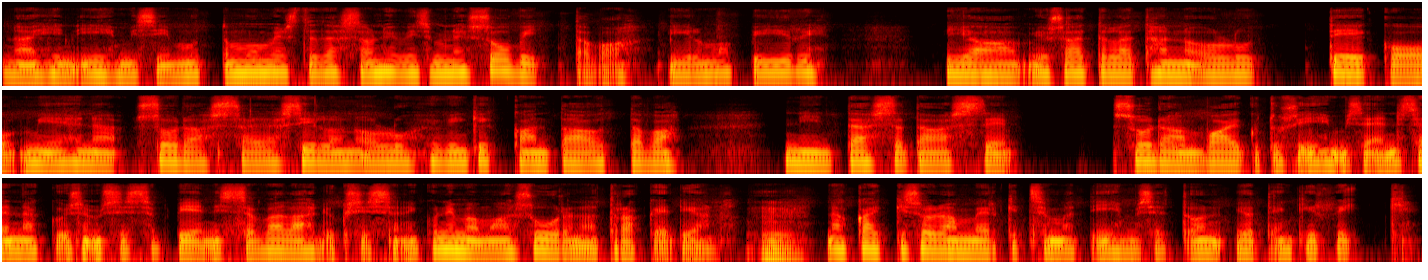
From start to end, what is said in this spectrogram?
näihin ihmisiin, mutta mun mielestä tässä on hyvin semmoinen sovittava ilmapiiri – ja jos ajatellaan, että hän on ollut TK-miehenä sodassa ja silloin ollut hyvinkin kantaa ottava, niin tässä taas se sodan vaikutus ihmiseen, se näkyy sellaisissa pienissä välähdyksissä niin kuin nimenomaan suurena tragediana. Hmm. Nämä kaikki sodan merkitsemät ihmiset on jotenkin rikki.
